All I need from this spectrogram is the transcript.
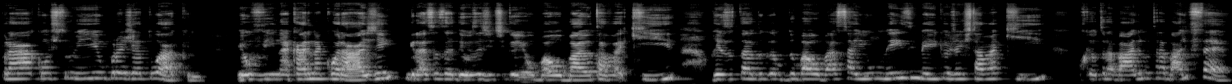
para construir o projeto Acre. Eu vi na cara e na coragem, graças a Deus a gente ganhou o Baobá, eu estava aqui. O resultado do, Baobá saiu um mês e meio que eu já estava aqui, porque eu trabalho no trabalho fé.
